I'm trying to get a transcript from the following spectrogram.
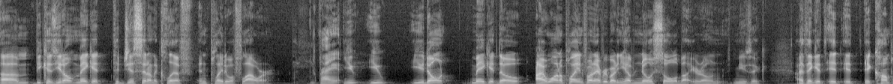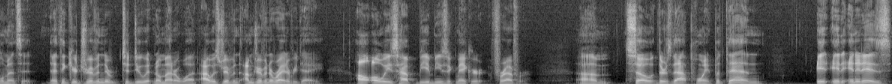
um, because you don't make it to just sit on a cliff and play to a flower. Right. you you you don't make it though. I want to play in front of everybody and you have no soul about your own music. I think it it it, it complements it. I think you're driven to, to do it no matter what. I was driven i'm driven to write every day. I'll always have be a music maker forever. Um, so there's that point but then it, it and it is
